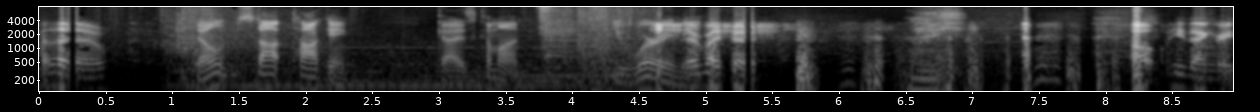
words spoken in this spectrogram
Hello. Don't stop talking. Guys, come on. You worry me. Everybody shush. Oh, he's angry.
